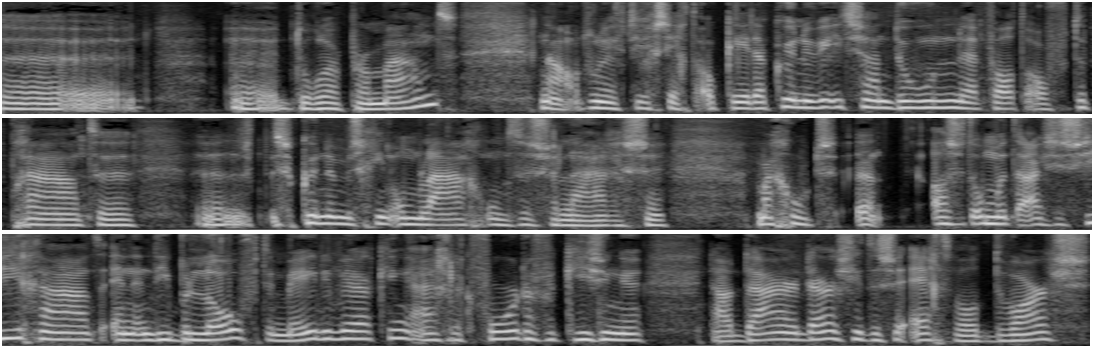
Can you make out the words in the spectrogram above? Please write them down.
uh, uh, dollar per maand. Nou, toen heeft hij gezegd, oké, daar kunnen we iets aan doen. Er valt over te praten. Uh, ze kunnen misschien omlaag onze salarissen. Maar goed, uh, als het om het ICC gaat en, en die beloofde medewerking... eigenlijk voor de verkiezingen, nou, daar, daar zitten ze echt wel dwars...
